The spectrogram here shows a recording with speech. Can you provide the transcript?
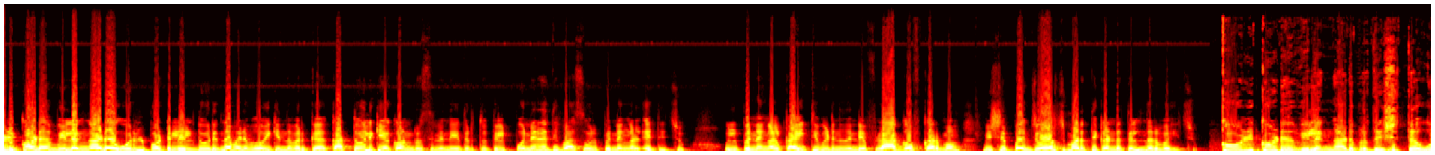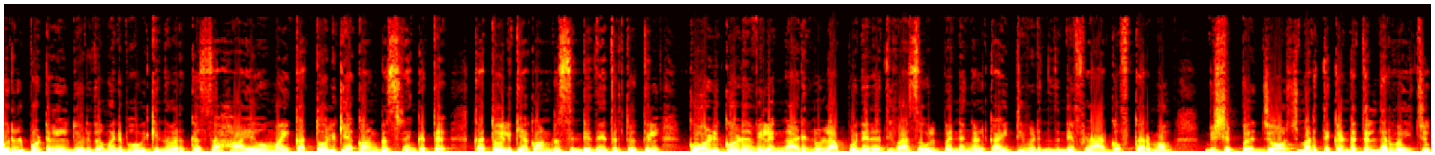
കോഴിക്കോട് വിലങ്ങാട് ഉരുൾപൊട്ടലിൽ ദുരിതമനുഭവിക്കുന്നവർക്ക് കത്തോലിക്ക കോൺഗ്രസിന്റെ നേതൃത്വത്തിൽ പുനരധിവാസ ഉൽപ്പന്നങ്ങൾ എത്തിച്ചു. ഉൽപ്പന്നങ്ങൾ കയറ്റിവിടുന്നതിന്റെ ഫ്ളാഗ് ഓഫ് കർമ്മം ബിഷപ്പ് ജോർജ് മടത്തിക്കണ്ടത്തിൽ നിർവഹിച്ചു. കോഴിക്കോട് വിലങ്ങാട് പ്രദേശത്ത് ഉരുൾപൊട്ടലിൽ ദുരിതമനുഭവിക്കുന്നവർക്ക് സഹായവുമായി കത്തോലിക്ക കോൺഗ്രസ് രംഗത്ത്. കത്തോലിക്ക കോൺഗ്രസിന്റെ നേതൃത്വത്തിൽ കോഴിക്കോട് വിലങ്ങാടിനുള്ള പുനരധിവാസ ഉൽപ്പന്നങ്ങൾ കയറ്റിവിടുന്നതിന്റെ ഫ്ളാഗ് ഓഫ് കർമ്മം ബിഷപ്പ് ജോർജ് മടത്തിക്കണ്ടത്തിൽ നിർവഹിച്ചു.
